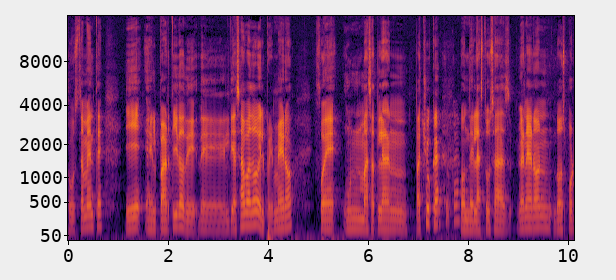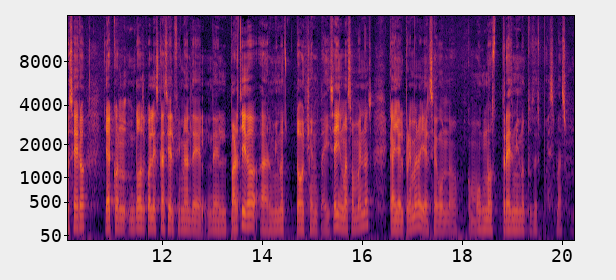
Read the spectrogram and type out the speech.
Justamente. Y el partido de- del día sábado, el primero, fue un Mazatlán Pachuca, Pachuca. donde las Tuzas ganaron 2 por 0, ya con dos goles casi al final del, del partido, al minuto 86 más o menos, cayó el primero y el segundo como unos 3 minutos después, más o menos.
